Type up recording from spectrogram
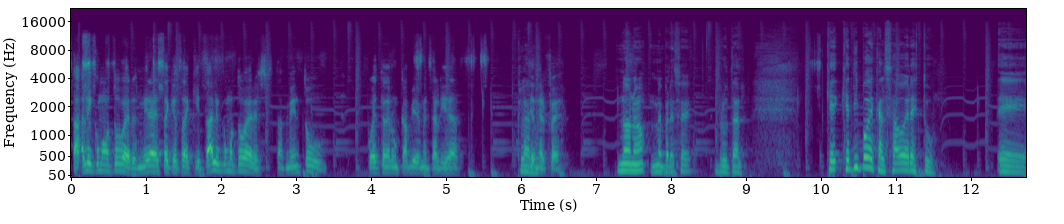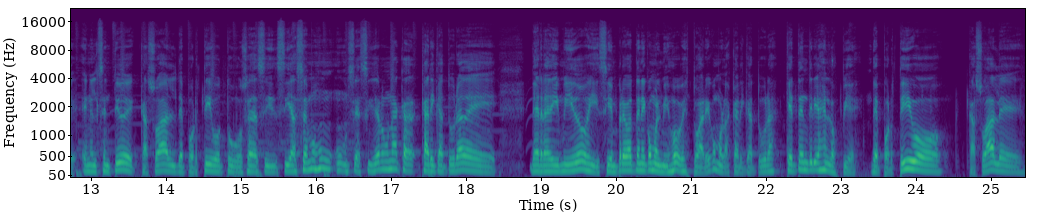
Tal y como tú eres, mira esta que está aquí, tal y como tú eres, también tú puede tener un cambio de mentalidad y tener fe. No, no, me parece brutal. ¿Qué, tipo de calzado eres tú? Eh, en el sentido de casual, deportivo, tú. O sea, si, si hacemos un, si hicieron una caricatura de, de redimidos y siempre va a tener como el mismo vestuario, como las caricaturas, ¿qué tendrías en los pies? ¿Deportivos? ¿Casuales?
